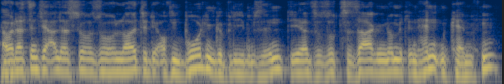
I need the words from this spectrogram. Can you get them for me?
Aber das sind ja alles so, so Leute, die auf dem Boden geblieben sind, die also sozusagen nur mit den Händen kämpfen.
